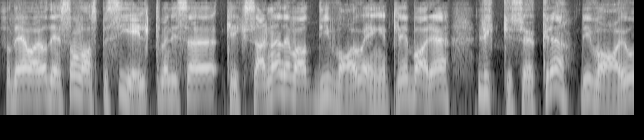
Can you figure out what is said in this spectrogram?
Så det var jo det som var spesielt med disse krigsherrene. Det var at de var jo egentlig bare lykkesøkere. De var jo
